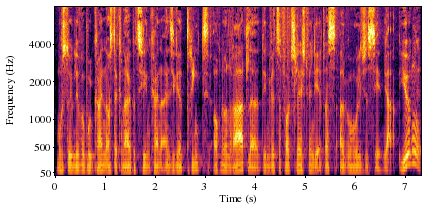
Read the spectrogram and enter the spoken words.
musst du in Liverpool keinen aus der Kneipe ziehen. Kein einziger trinkt, auch nur ein Radler. Den wird sofort schlecht, wenn die etwas Alkoholisches sehen. Ja, Jürgen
